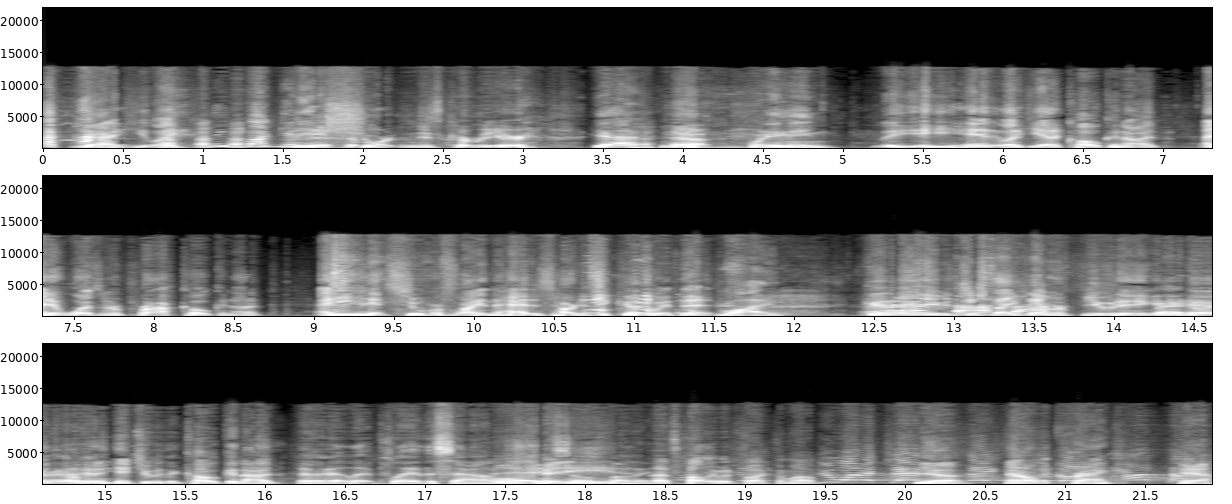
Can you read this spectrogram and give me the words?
coconut? yeah, he like He fucking he hit him. shortened his career. Yeah. Yeah. What do you mean? he, he hit like he had a coconut and it wasn't a prop coconut and he hit Superfly in the head as hard as he could with it. Why? 'Cause it was just like they were feuding and Right he goes, there, I'm right gonna hit you with a coconut. All right, let, play the sound. great. It's Okay. so funny. That's probably what fucked him up. Yeah. And all the crank. Yeah,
